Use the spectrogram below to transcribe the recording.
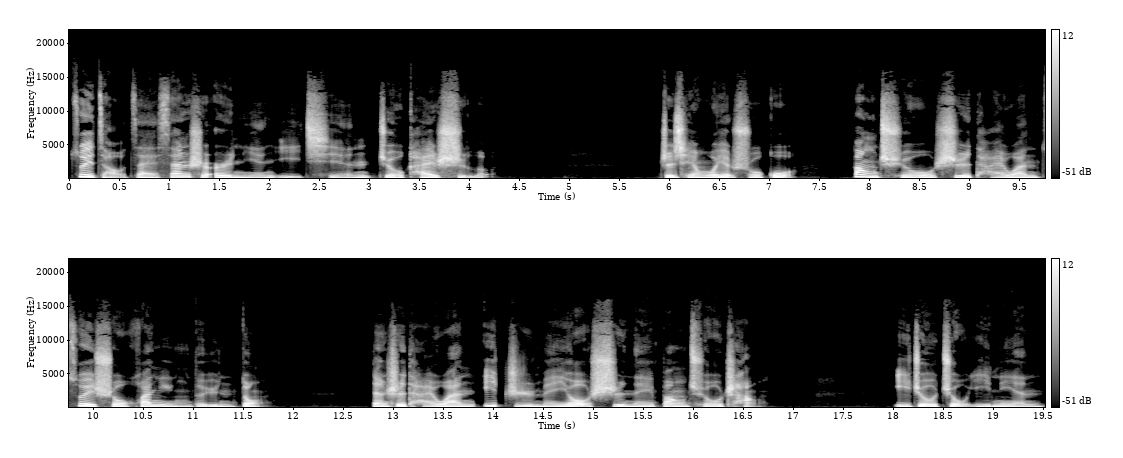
最早在三十二年以前就开始了。之前我也说过。棒球是台湾最受欢迎的运动，但是台湾一直没有室内棒球场。一九九一年，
